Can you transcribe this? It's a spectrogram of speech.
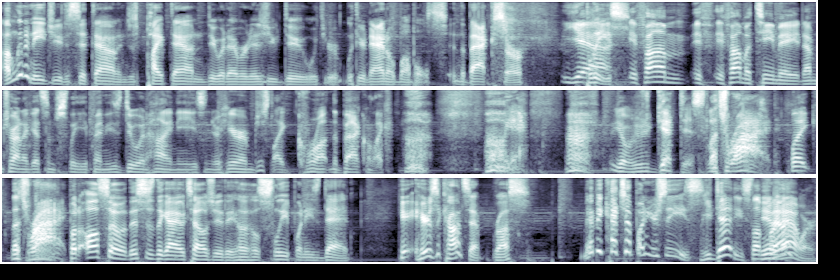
I'm gonna need you to sit down and just pipe down and do whatever it is you do with your with your nano bubbles in the back, sir. Yeah. Please. If I'm if if I'm a teammate and I'm trying to get some sleep and he's doing high knees and you hear him just like grunt in the background like, "Huh, oh yeah, uh, you know, get this. Let's ride. Like, Let's ride. but also this is the guy who tells you that he'll, he'll sleep when he's dead. Here, here's the concept, Russ. Maybe catch up on your C's. He did. He slept You for an hour.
